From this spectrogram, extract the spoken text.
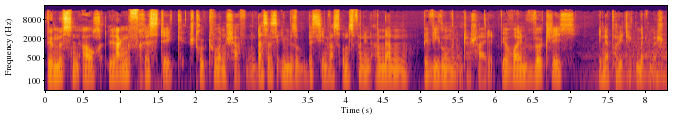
wir müssen auch langfristig Strukturen schaffen. Und das ist eben so ein bisschen, was uns von den anderen Bewegungen unterscheidet. Wir wollen wirklich in der Politik mitmischen.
